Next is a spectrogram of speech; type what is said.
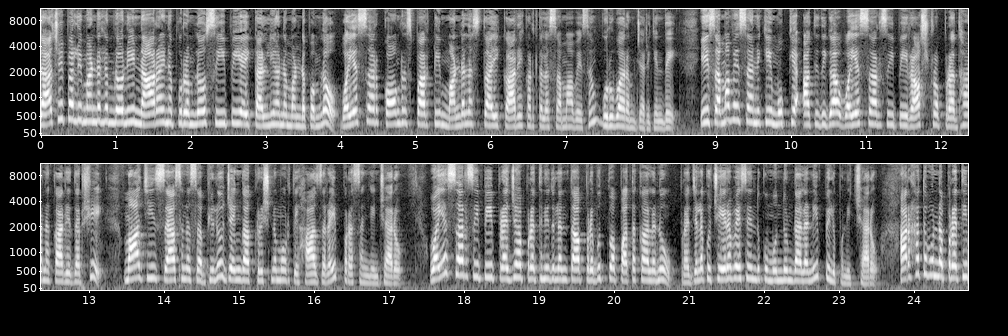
దాచేపల్లి మండలంలోని నారాయణపురంలో సిపిఐ కళ్యాణ మండపంలో వైఎస్సార్ కాంగ్రెస్ పార్టీ మండల స్థాయి కార్యకర్తల సమావేశం గురువారం జరిగింది. ఈ సమావేశానికి ముఖ్య అతిథిగా వైఎస్సార్సీపీ రాష్ట్ర ప్రధాన కార్యదర్శి మాజీ శాసనసభ్యులు జంగా కృష్ణమూర్తి హాజరై ప్రసంగించారు. వైఎస్సార్సీపీ ప్రజాప్రతినిధులంతా ప్రభుత్వ పథకాలను ప్రజలకు చేరవేసేందుకు ముందుండాలని పిలుపునిచ్చారు. అర్హత ఉన్న ప్రతి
